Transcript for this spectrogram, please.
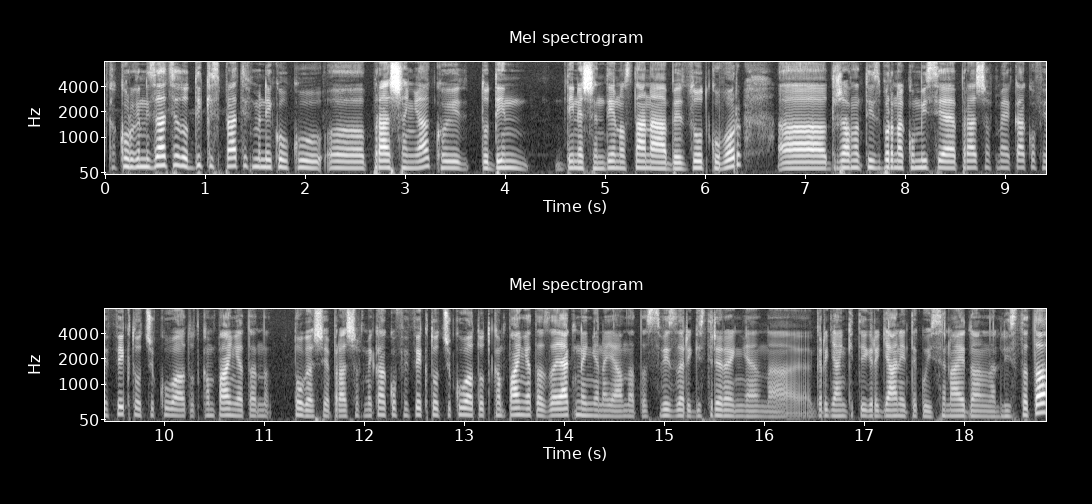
Како организација до ДИК испративме неколку прашања кои до ден денешен ден останаа без одговор. Државната изборна комисија ја прашавме каков ефект очекуваат од кампањата тогаш ја прашавме каков ефект очекуваат од кампањата за јакнење на јавната свест за регистрирање на граѓанките и граѓаните кои се најдоа на листата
